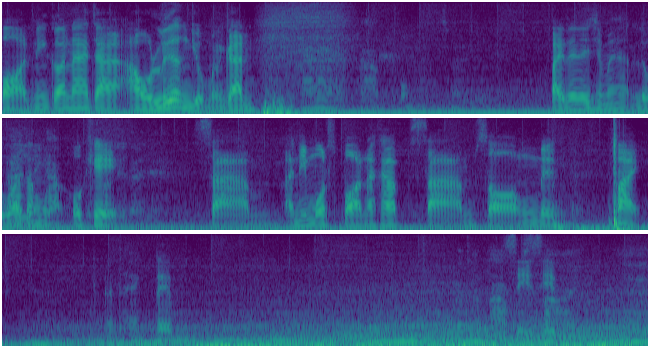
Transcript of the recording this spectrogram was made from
ปอร์ตนี่ก็น่าจะเอาเรื่องอยู่เหมือนกัน อ่าครับผมใช่ไปได้เลยใช่ไหมฮะหรือว่าต้องได้ลยรับโอเค ได้เลย3อันนี้โหมดสปอร์ตนะครับ3 2 1ไปกระแทกเต็ม ก็จะตามสี่สิบสายอ่า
